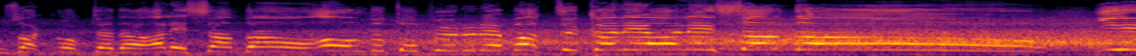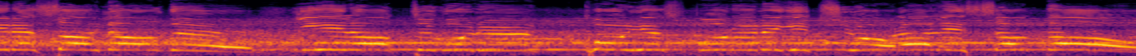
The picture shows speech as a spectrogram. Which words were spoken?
Uzak noktada Alessandro aldı topu önüne baktı kaleye Alessandro! Yine sahne aldı. Yine attı golü. Konyaspor öne geçiyor. Alessandro!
